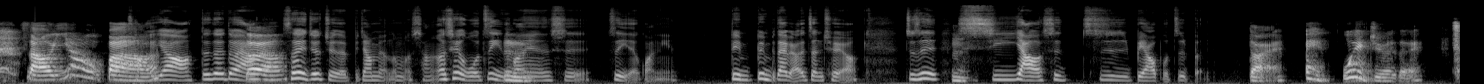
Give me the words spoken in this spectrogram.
少药吧，草药，对对对啊，对啊。所以就觉得比较没有那么伤。而且我自己的观念是、自己的观念，并并不代表是正确哦。就是嗯。西药是治标不治本，对，哎、我也觉得、哎，是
